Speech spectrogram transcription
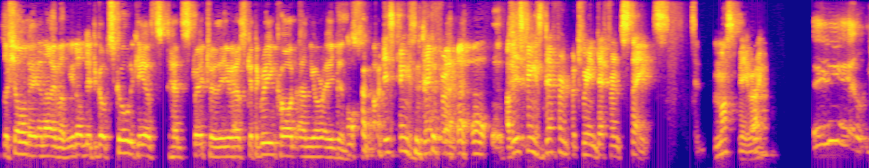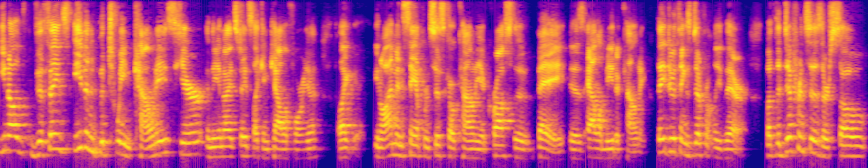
So Shawnee and Ivan, you don't need to go to school, you can just head straight to the US, get a green card and your agent. Are these things different? Are these things different between different states? It must be, right? Eh, you know, the things even between counties here in the United States, like in California, like you know, I'm in San Francisco County. Across the bay is Alameda County. They do things differently there, but the differences are so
